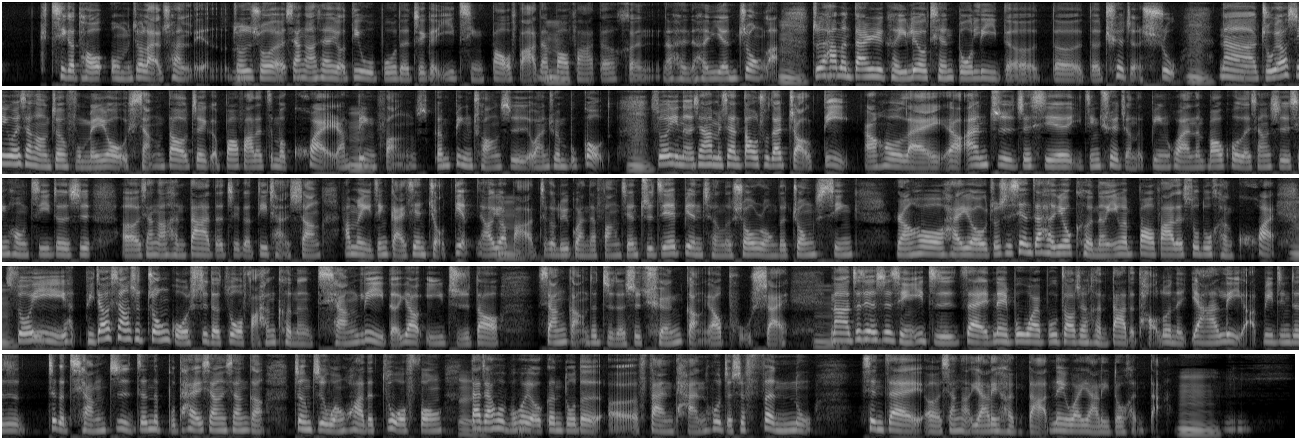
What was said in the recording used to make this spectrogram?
起个头，我们就来串联了。就是说，香港现在有第五波的这个疫情爆发，但爆发的很很很严重啦。嗯，就是他们单日可以六千多例的的的确诊数。嗯，那主要是因为香港政府没有想到这个爆发的这么快，然后病房跟病床是完全不够的。嗯，所以呢，像他们现在到处在找地，然后来要安置这些已经确诊的病患。那包括了像是新鸿基，这是呃香港很大的这个地产商，他们已经改建酒。店，然后要把这个旅馆的房间直接变成了收容的中心，然后还有就是现在很有可能因为爆发的速度很快，所以比较像是中国式的做法，很可能强力的要移植到香港，这指的是全港要普筛。那这件事情一直在内部外部造成很大的讨论的压力啊，毕竟这是。这个强制真的不太像香港政治文化的作风，大家会不会有更多的呃反弹或者是愤怒？现在呃，香港压力很大，内外压力都很大。嗯，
